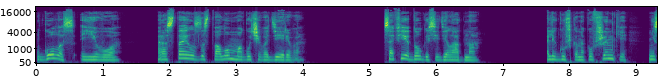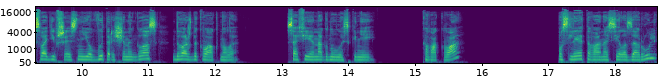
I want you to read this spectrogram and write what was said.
Голос его растаял за стволом могучего дерева. София долго сидела одна. Лягушка на кувшинке, не сводившая с нее вытаращенных глаз, дважды квакнула. София нагнулась к ней. «Ква-ква?» После этого она села за руль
